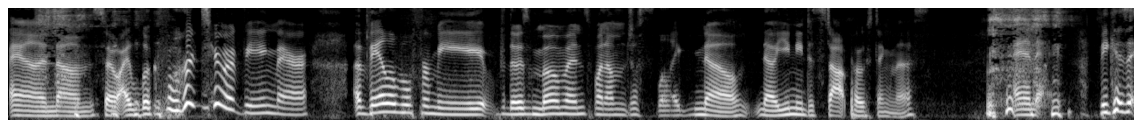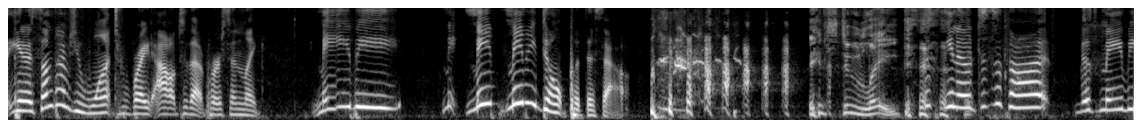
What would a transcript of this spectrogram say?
and um, so I look forward to it being there, available for me for those moments when I'm just like, no, no, you need to stop posting this. and because you know sometimes you want to write out to that person like maybe maybe maybe don't put this out It's too late. you know just a thought this maybe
